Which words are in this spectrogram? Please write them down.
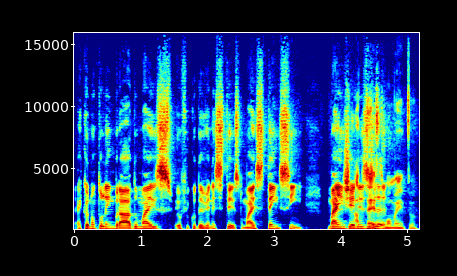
É que eu não tô lembrado, mas eu fico devendo esse texto. Mas tem sim. Mas em Gênesis. Até é- esse momento.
